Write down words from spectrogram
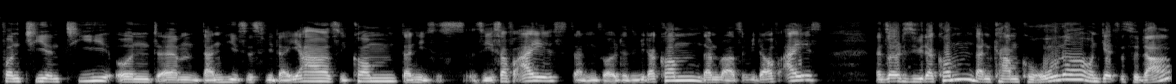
von TNT und ähm, dann hieß es wieder, ja, sie kommt, dann hieß es, sie ist auf Eis, dann sollte sie wieder kommen, dann war sie wieder auf Eis Dann sollte sie wieder kommen, dann kam Corona und jetzt ist sie da.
